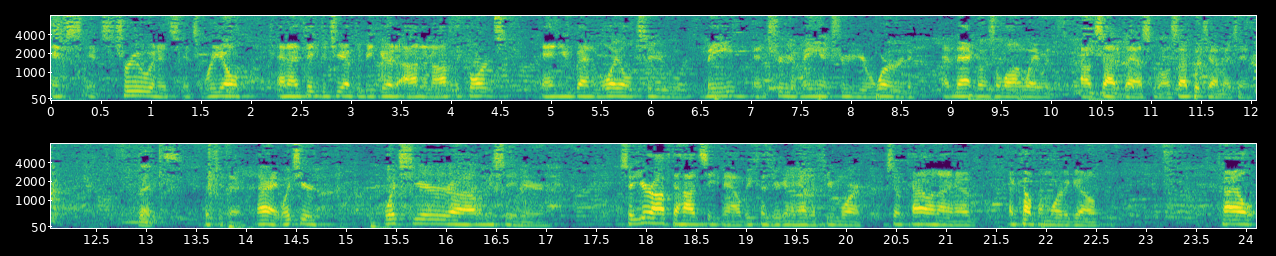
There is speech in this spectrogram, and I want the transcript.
it's it's true and it's it's real, and I think that you have to be good on and off the courts, and you've been loyal to me and true to me and true to your word, and that goes a long way with outside of basketball. So I put you on my team. Thanks. Put you there. All right. What's your what's your uh, let me see here. So you're off the hot seat now because you're going to have a few more. So Kyle and I have a couple more to go. Kyle,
